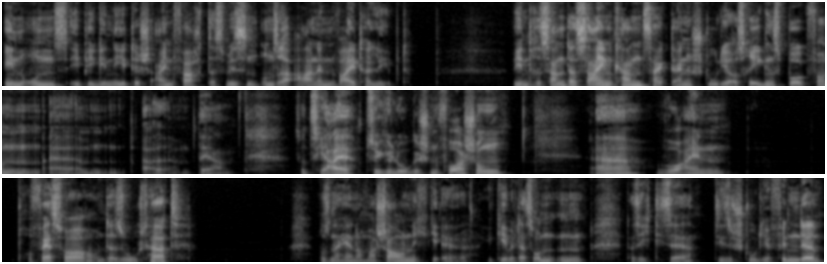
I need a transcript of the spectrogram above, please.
in uns epigenetisch einfach das Wissen unserer Ahnen weiterlebt. Wie interessant das sein kann, zeigt eine Studie aus Regensburg von ähm, äh, der sozialpsychologischen Forschung, äh, wo ein Professor untersucht hat. Muss nachher nochmal schauen. Ich, äh, ich, gebe das unten, dass ich diese, diese Studie finde.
